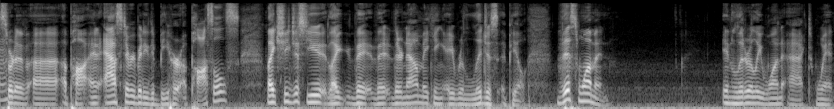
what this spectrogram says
sort of uh, apo- and asked everybody to be her apostles. Like she just you like they, they they're now making a religious appeal. This woman, in literally one act, went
